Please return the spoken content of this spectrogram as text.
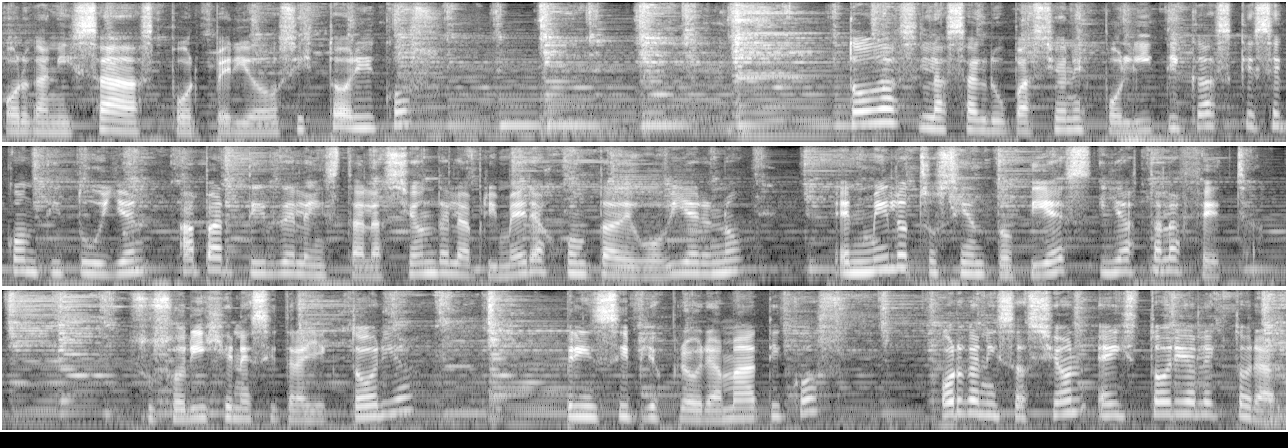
organizadas por periodos históricos, todas las agrupaciones políticas que se constituyen a partir de la instalación de la primera Junta de Gobierno en 1810 y hasta la fecha, sus orígenes y trayectoria, principios programáticos, organización e historia electoral.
